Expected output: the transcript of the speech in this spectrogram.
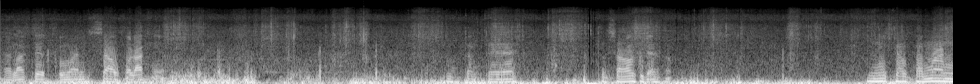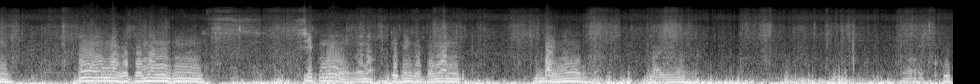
ถ้ารักเกิดประมาณเศร้ากว่ารักเนี่ยตั้งแต่ตอนเช้าสิได้ครับนี่ก็ประมาณมามากับประมาณสิบโมงแล้วเนาะเดี๋ยวนี้ก็ประมาณบ่ายโมงเนี่ยบ่ายโมงก็คุด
